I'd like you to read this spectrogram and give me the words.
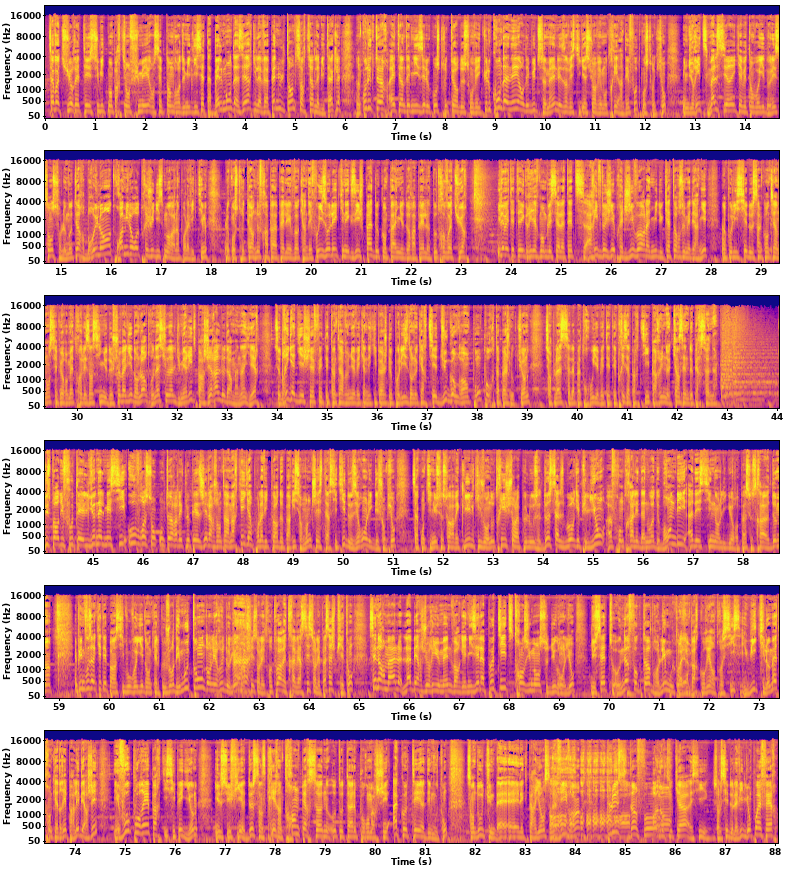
Sa voiture était subitement partie en fumée en septembre 2017 à Belmont d'Azergue. Il avait à peine eu le temps de sortir de l'habitacle. Un conducteur a été indemnisé, le constructeur de son véhicule condamné en début de semaine. Les investigations avaient montré un défaut de construction, une durite mal serrée qui avait envoyé de l'essence sur le moteur brûlant. 3000 euros de préjudice moral hein, pour la victime. Le constructeur ne fera pas appel et évoque un défaut isolé qui n'exige pas de campagne de rappel d'autres voitures. Il avait été grièvement blessé à la tête à Rive de Gier près de Givor la nuit du 14 mai dernier. Un policier de 51 ans s'est vu remettre les insignes de chevalier dans l'ordre national du mérite par Gérald Darmanin hier. Ce brigadier chef était intervenu avec un équipage de police dans le quartier du Grand Pont pour tapage nocturne. Sur place, la patrouille avait été prise à partie par une quinzaine de personnes. Du sport du foot et Lionel Messi ouvre son compteur avec le PSG. L'Argentin a marqué hier pour la victoire de Paris sur Manchester City de 0 en Ligue des Champions. Ça continue ce soir avec Lille qui joue en Autriche sur la pelouse de Salzbourg. Et puis Lyon affrontera les Danois de Brondby à Dessine en Ligue Europa. Ce sera demain. Et puis ne vous inquiétez pas, hein, si vous voyez dans quelques jours des moutons dans les rues de Lyon marcher sur les trottoirs et traverser sur les passages piétons, c'est normal. La bergerie humaine va organiser la petite transhumance du Grand Lyon. Du 7 au 9 octobre, les moutons vont parcourir entre 6 et 8 kilomètres encadrés par les bergers. Et vous pourrez participer, Guillaume. Il suffit de s'inscrire. Un 30 personnes au total pourront marcher à côté des moutons. Sans doute une belle expérience à vivre. Hein. Plus d'infos, en tout cas, si, sur le site de la ville lyon.fr.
